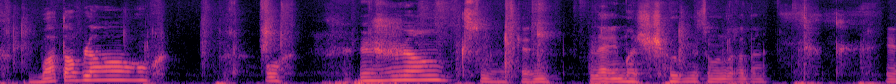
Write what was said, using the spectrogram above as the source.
what the blow? Oh, drunks. I'm just kidding. There ain't much truth in something like that. Yeah.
